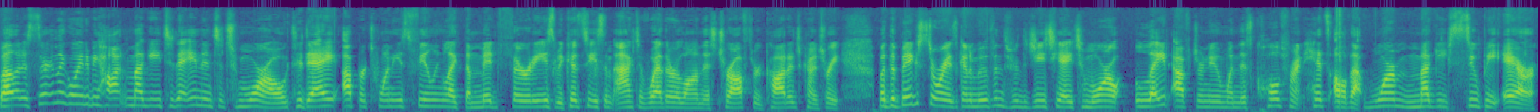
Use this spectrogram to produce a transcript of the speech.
Well, it is certainly going to be hot and muggy today and into tomorrow. Today, upper 20s, feeling like the mid 30s. We could see some active weather along this trough through cottage country. But the big story is going to move in through the GTA tomorrow, late afternoon, when this cold front hits all that warm, muggy, soupy air.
